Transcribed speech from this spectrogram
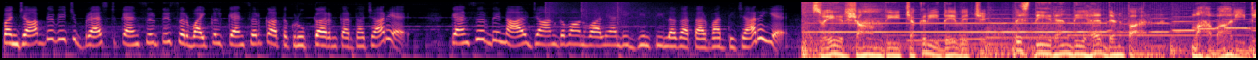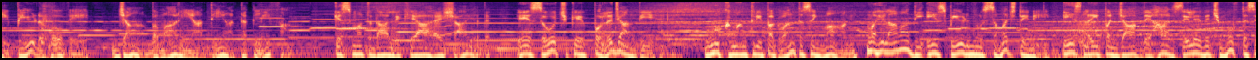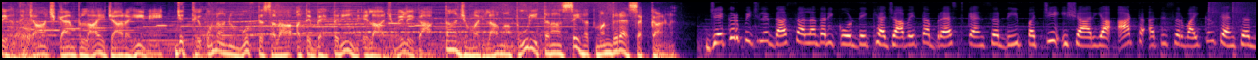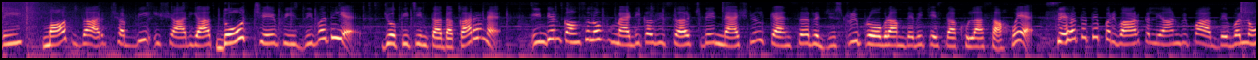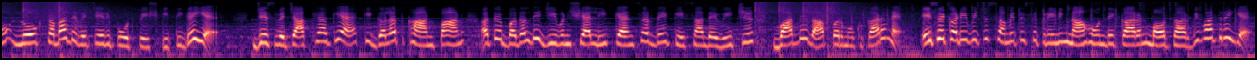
ਪੰਜਾਬ ਦੇ ਵਿੱਚ breast cancer ਤੇ ਸਰਵਾਈਕਲ ਕੈਂਸਰ ਘਾਤਕ ਰੂਪ ਧਾਰਨ ਕਰਦਾ ਜਾ ਰਿਹਾ ਹੈ। ਕੈਂਸਰ ਦੇ ਨਾਲ ਜਾਨ ਗਵਾਉਣ ਵਾਲਿਆਂ ਦੀ ਗਿਣਤੀ ਲਗਾਤਾਰ ਵੱਧਦੀ ਜਾ ਰਹੀ ਹੈ। ਸਵੇਰ ਸ਼ਾਮ ਦੀ ਚੱਕਰੀ ਦੇ ਵਿੱਚ ਪਿਸਦੀ ਰਹਿੰਦੀ ਹੈ ਦਿਨ ਭਰ। ਮਹਾਵਾਰੀ ਦੀ ਪੀੜ ਹੋਵੇ ਜਾਂ ਬਿਮਾਰੀਆਂ ਦੀਆਂ ਤਕਲੀਫਾਂ। ਕਿਸਮਤ ਦਾ ਲਿਖਿਆ ਹੈ ਸ਼ਾਇਦ, ਇਹ ਸੋਚ ਕੇ ਭੁੱਲ ਜਾਂਦੀ ਹੈ। ਮੁੱਖ ਮੰਤਰੀ ਭਗਵੰਤ ਸਿੰਘ ਮਾਨ ਮਹਿਲਾਵਾਂ ਦੀ ਇਸ ਪੀੜ ਨੂੰ ਸਮਝਦੇ ਨੇ। ਇਸ ਲਈ ਪੰਜਾਬ ਦੇ ਹਰ ਜ਼ਿਲ੍ਹੇ ਵਿੱਚ ਮੁਫਤ ਸਿਹਤ ਜਾਂਚ ਕੈਂਪ ਲਾਏ ਜਾ ਰਹੇ ਨੇ, ਜਿੱਥੇ ਉਹਨਾਂ ਨੂੰ ਮੁਫਤ ਸਲਾਹ ਅਤੇ ਬਿਹਤਰੀਨ ਇਲਾਜ ਮਿਲੇਗਾ ਤਾਂ ਜੋ ਮਹਿਲਾਵਾਂ ਪੂਰੀ ਤਰ੍ਹਾਂ ਸਿਹਤਮੰਦ ਰਹਿ ਸਕਣ। ਜੇਕਰ ਪਿਛਲੇ 10 ਸਾਲਾਂ ਦਾ ਰਿਕਾਰਡ ਦੇਖਿਆ ਜਾਵੇ ਤਾਂ ਬ੍ਰੈਸਟ ਕੈਂਸਰ ਦੀ 25.8 ਅਤੇ ਸਰਵਾਈਕਲ ਕੈਂਸਰ ਦੀ ਮੌਤ ਦਰ 26.26 ਫੀਸਦੀ ਵਧੀ ਹੈ, ਜੋ ਕਿ ਚਿੰਤਾ ਦਾ ਕਾਰਨ ਹੈ। Indian council of medical research ਦੇ ਨੈਸ਼ਨਲ ਕੈਂਸਰ ਰਜਿਸਟਰੀ ਪ੍ਰੋਗਰਾਮ ਦੇ ਵਿੱਚ ਇਸ ਦਾ ਖੁਲਾਸਾ ਹੋਇਆ ਹੈ। ਸਿਹਤ ਅਤੇ ਪਰਿਵਾਰ ਕਲਿਆਣ ਵਿਭਾਗ ਦੇ ਵੱਲੋਂ ਲੋਕ ਸਭਾ ਦੇ ਵਿੱਚ ਇਹ ਰਿਪੋਰਟ ਪੇਸ਼ ਕੀਤੀ ਗਈ ਹੈ। ਜਿਸ ਵਿੱਚ ਆਖਿਆ ਗਿਆ ਹੈ ਕਿ ਗਲਤ ਖਾਣ-ਪਾਨ ਅਤੇ ਬਦਲਦੀ ਜੀਵਨ ਸ਼ੈਲੀ ਕੈਂਸਰ ਦੇ ਕੇਸਾਂ ਦੇ ਵਿੱਚ ਵਾਧੇ ਦਾ ਪ੍ਰਮੁੱਖ ਕਾਰਨ ਹੈ। ਇਸੇ ਕੜੀ ਵਿੱਚ ਸਮਿਤ ਸਕਰੀਨਿੰਗ ਨਾ ਹੋਣ ਦੇ ਕਾਰਨ ਮੌਤ ਦਰ ਵੀ ਵੱਧ ਰਹੀ ਹੈ।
